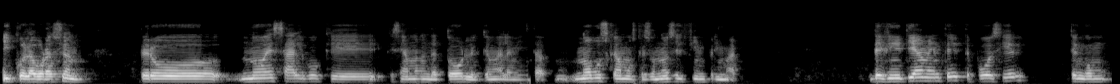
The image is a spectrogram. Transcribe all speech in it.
y colaboración, pero no es algo que, sea mandatorio el tema de la amistad. ¿no? buscamos eso, no es el fin primario. Definitivamente, te puedo decir, tengo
